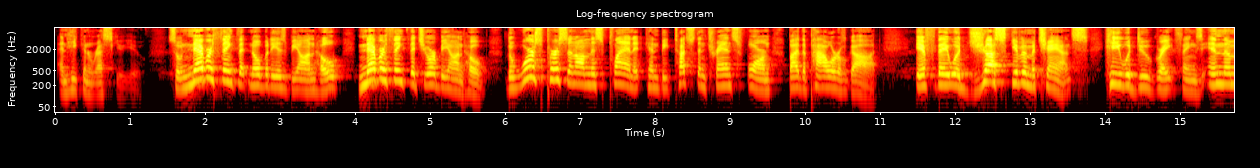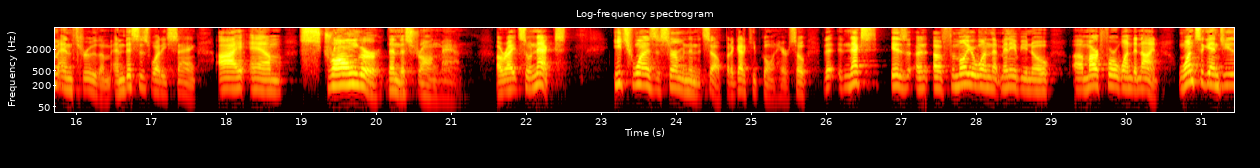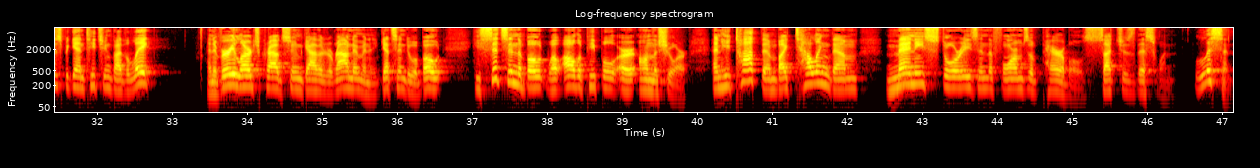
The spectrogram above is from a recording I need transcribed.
and he can rescue you. So never think that nobody is beyond hope. Never think that you're beyond hope. The worst person on this planet can be touched and transformed by the power of God. If they would just give him a chance, he would do great things in them and through them. And this is what he's saying I am stronger than the strong man. All right, so next, each one is a sermon in itself, but I got to keep going here. So the next is a, a familiar one that many of you know uh, Mark 4 1 to 9. Once again, Jesus began teaching by the lake, and a very large crowd soon gathered around him, and he gets into a boat. He sits in the boat while all the people are on the shore. And he taught them by telling them many stories in the forms of parables, such as this one. Listen.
